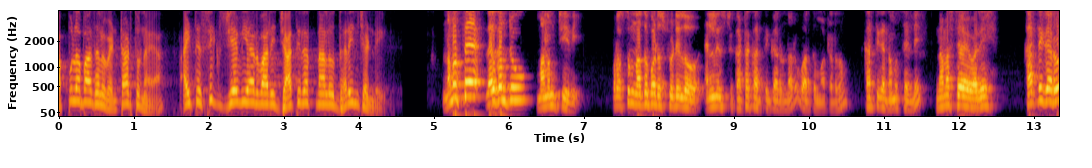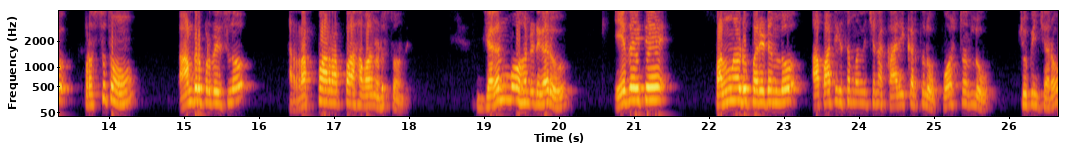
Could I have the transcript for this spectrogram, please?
అప్పుల బాధలు వెంటాడుతున్నాయా? అయితే సిక్స్ జేవిఆర్ వారి జాతిరత్నాలు ధరించండి. నమస్తే వెల్కమ్ టు మనం టీవీ. ప్రస్తుతం నాతో పాటు స్టూడియోలో అనలిస్ట్ కట్ట కార్తిక్ గారు ఉన్నారు. వారితో మాట్లాడదాం. కార్తిక్ గారు నమస్తే అండి. నమస్తే వరి కార్తిక్ గారు ప్రస్తుతం ఆంధ్రప్రదేశ్లో రప్ప రప్ప హవా నడుస్తోంది. జగన్మోహన్ రెడ్డి గారు ఏదైతే పల్నాడు పర్యటనలో ఆ పార్టీకి సంబంధించిన కార్యకర్తలు పోస్టర్లు చూపించారో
